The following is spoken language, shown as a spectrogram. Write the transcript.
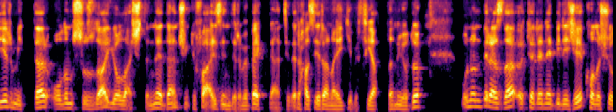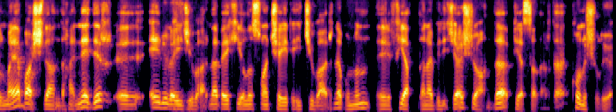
bir miktar olumsuzluğa yol açtı. Neden? Çünkü faiz indirimi beklentileri haziran ayı gibi fiyatlanıyordu. Bunun biraz daha ötelenebileceği konuşulmaya başlandı. Ha, nedir? Eee, eylül ayı civarına, belki yılın son çeyreği civarına bunun, eee, fiyatlanabileceği şu anda piyasalarda konuşuluyor.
